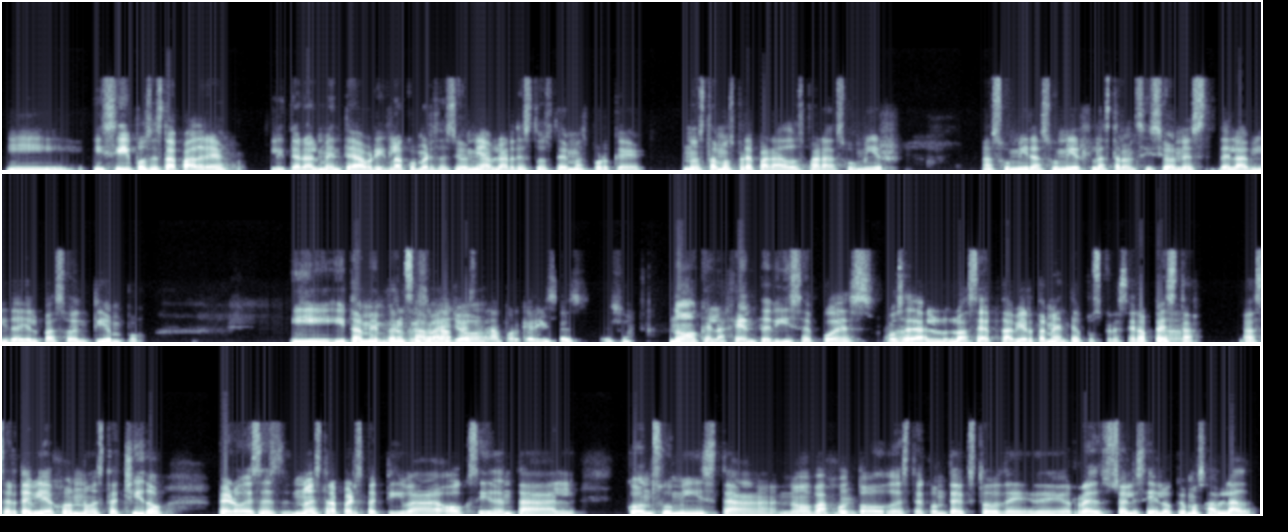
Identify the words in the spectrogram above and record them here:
y, y sí, pues está padre literalmente abrir la conversación y hablar de estos temas porque no estamos preparados para asumir, asumir, asumir las transiciones de la vida y el paso del tiempo. Y, y también pensaba yo. ¿Por qué dices eso? No, que la gente dice, pues, o sea, lo, acepta abiertamente, pues crecer apesta. Ah. Hacerte viejo no está chido, pero esa es nuestra perspectiva occidental, consumista, ¿no? Bajo todo este contexto de, de, redes sociales y de lo que hemos hablado.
